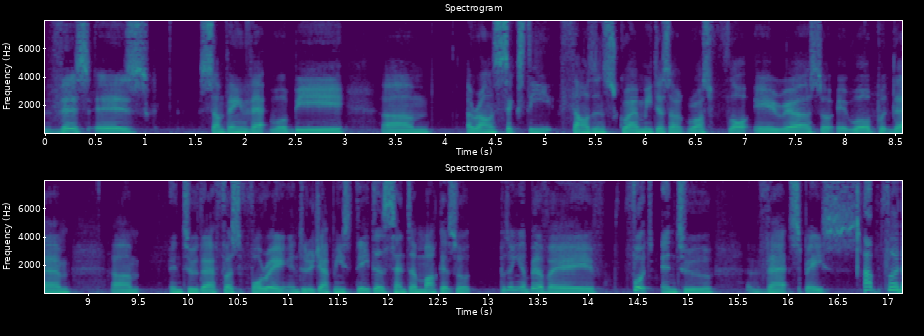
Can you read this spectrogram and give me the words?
this is something that will be um, around 60,000 square meters of gross floor area. So it will put them um, into their first foray into the Japanese data center market. So putting a bit of a foot into that space. Up for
